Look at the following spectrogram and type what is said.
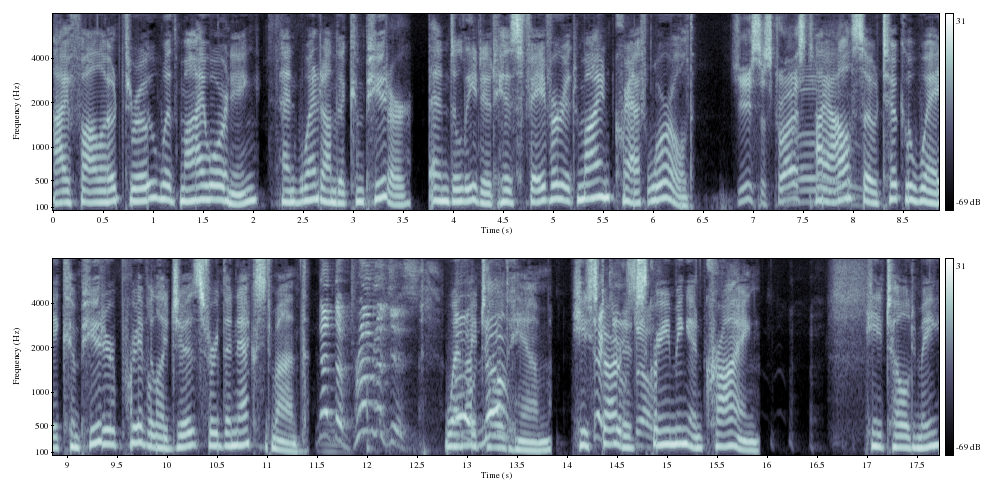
I followed through with my warning and went on the computer and deleted his favorite Minecraft world. Jesus Christ. I also took away computer privileges for the next month. Not the privileges! When Oh, I told no. him, he Check started yourself. screaming and crying. He told me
